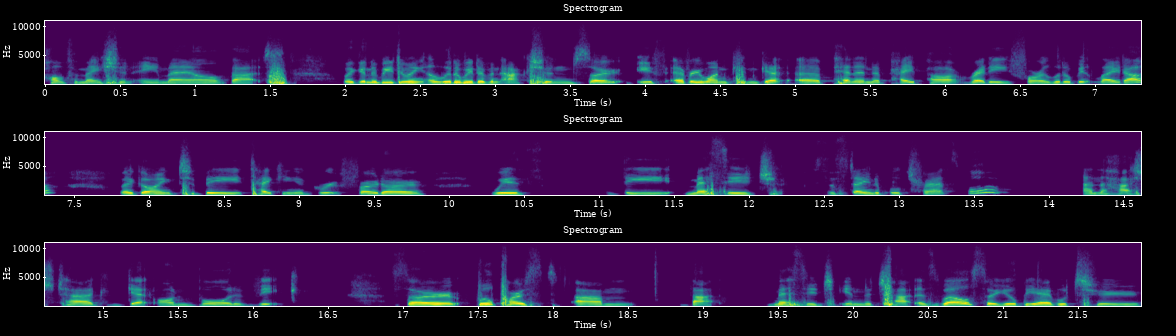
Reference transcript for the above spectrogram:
confirmation email that we're going to be doing a little bit of an action. So if everyone can get a pen and a paper ready for a little bit later, we're going to be taking a group photo with the message sustainable transport and the hashtag get on board Vic. So we'll post um, that message in the chat as well. So you'll be able to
